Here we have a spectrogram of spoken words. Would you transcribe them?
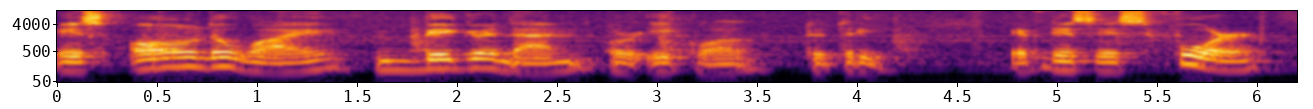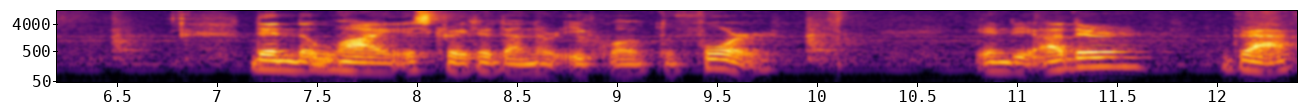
is all the y bigger than or equal to 3. If this is 4, then the y is greater than or equal to 4. In the other graph,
